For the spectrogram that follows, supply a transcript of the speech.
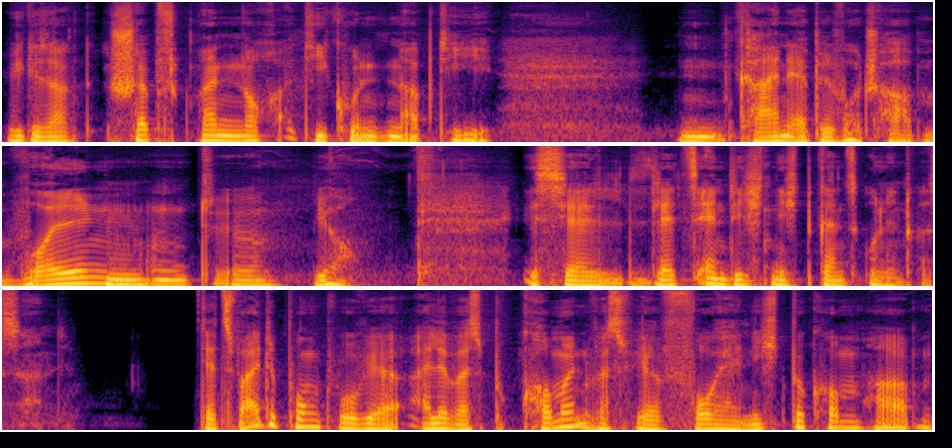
wie gesagt, schöpft man noch die Kunden ab, die keine Apple Watch haben wollen mhm. und äh, ja, ist ja letztendlich nicht ganz uninteressant. Der zweite Punkt, wo wir alle was bekommen, was wir vorher nicht bekommen haben,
